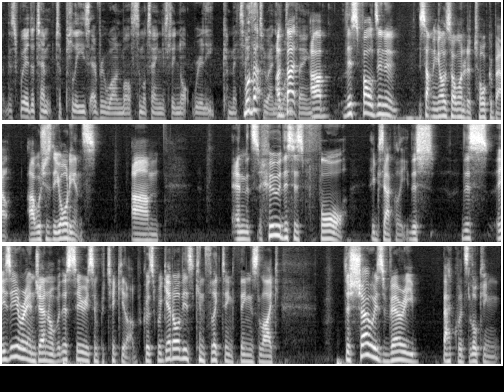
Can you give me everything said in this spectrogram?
Like this weird attempt to please everyone while simultaneously not really committing to any uh, that- thing. uh, this folds into something else I wanted to talk about, uh, which is the audience, um, and it's who this is for exactly. This this his era in general, but this series in particular, because we get all these conflicting things like the show is very backwards looking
